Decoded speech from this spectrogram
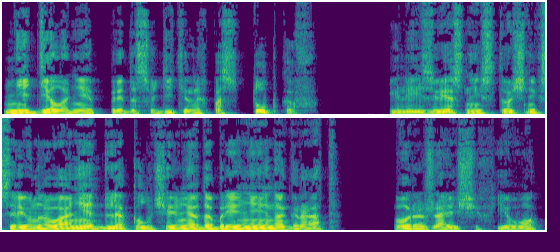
неделания предосудительных поступков, или известный источник соревнования для получения одобрения и наград, выражающих его.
